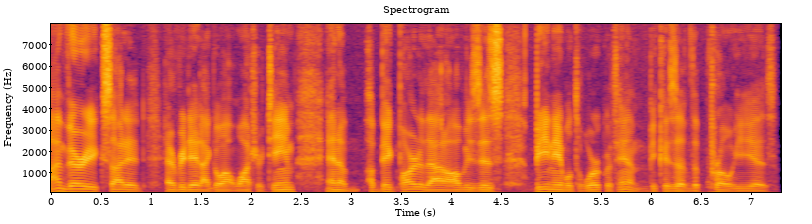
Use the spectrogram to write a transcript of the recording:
I'm very excited every day that I go out and watch our team, and a, a big part of that always is being able to work with him because of the pro he is.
